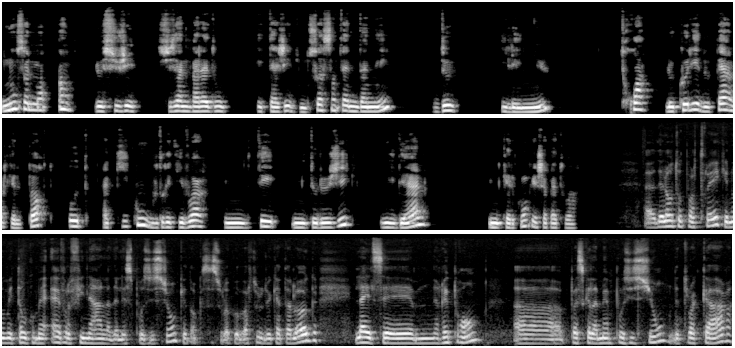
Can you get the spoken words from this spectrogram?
non seulement un, le sujet, Suzanne Valadon, est âgée d'une soixantaine d'années, deux, il est nu, trois, le collier de perles qu'elle porte ôte à quiconque voudrait y voir une idée mythologique ou idéale, une quelconque échappatoire. Euh, de l'autoportrait que nous mettons comme œuvre finale de l'exposition, que donc c'est sur la couverture du catalogue. Là, elle se reprend euh, a la même position, les trois quarts,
